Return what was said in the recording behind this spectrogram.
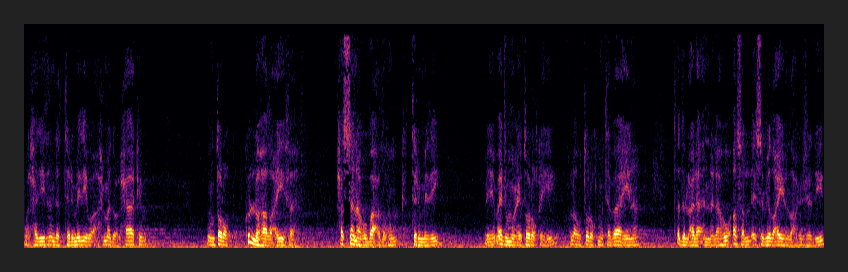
والحديث عند الترمذي وأحمد والحاكم من طرق كلها ضعيفة حسنه بعضهم كالترمذي بمجموع طرقه وله طرق متباينة تدل على أن له أصل ليس بضعيف ضعف شديد.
